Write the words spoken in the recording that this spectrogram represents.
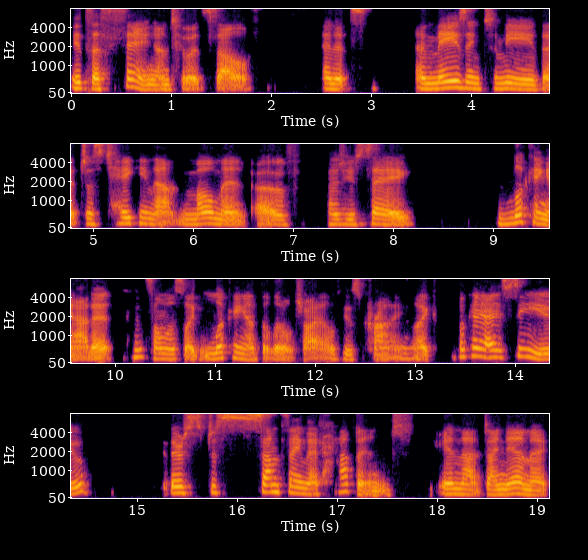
it's a thing unto itself. And it's amazing to me that just taking that moment of, as you say, looking at it, it's almost like looking at the little child who's crying, like, okay, I see you. There's just something that happened in that dynamic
